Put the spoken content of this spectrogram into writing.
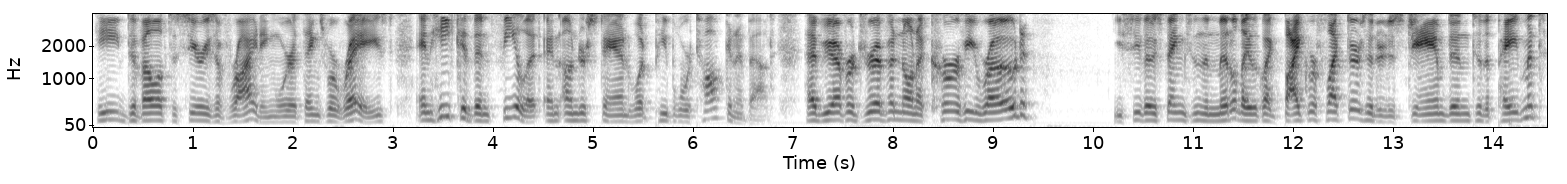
He developed a series of writing where things were raised, and he could then feel it and understand what people were talking about. Have you ever driven on a curvy road? You see those things in the middle? They look like bike reflectors that are just jammed into the pavement.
